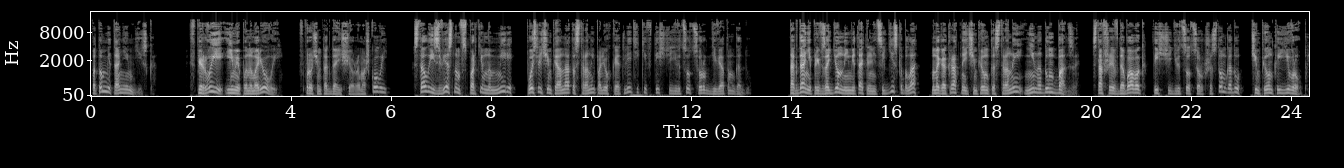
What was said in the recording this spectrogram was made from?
потом метанием диска. Впервые имя Пономаревой, впрочем, тогда еще Ромашковой, стало известным в спортивном мире после чемпионата страны по легкой атлетике в 1949 году. Тогда непревзойденной метательницей диска была многократная чемпионка страны Нина Думбадзе, ставшая вдобавок в 1946 году чемпионкой Европы.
